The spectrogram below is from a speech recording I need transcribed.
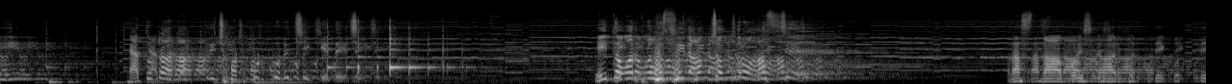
দিন এতটা রাত্রি ছটফট করেছি কেঁদেছি। এই তো আমার প্রভু শ্রী রামচন্দ্র আসছে। রাস্তা পরিষ্কার করতে করতে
